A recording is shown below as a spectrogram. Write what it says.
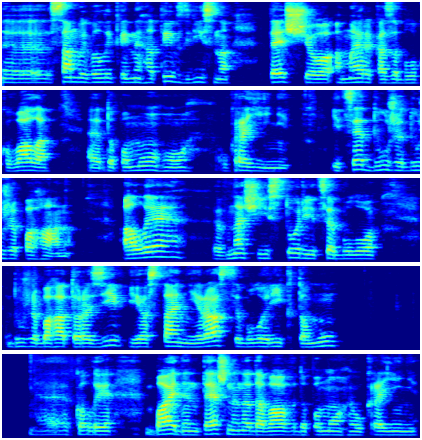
е, самий великий негатив, звісно, те, що Америка заблокувала е, допомогу Україні. І це дуже-дуже погано. Але в нашій історії це було дуже багато разів, і останній раз це було рік тому, е, коли Байден теж не надавав допомоги Україні.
